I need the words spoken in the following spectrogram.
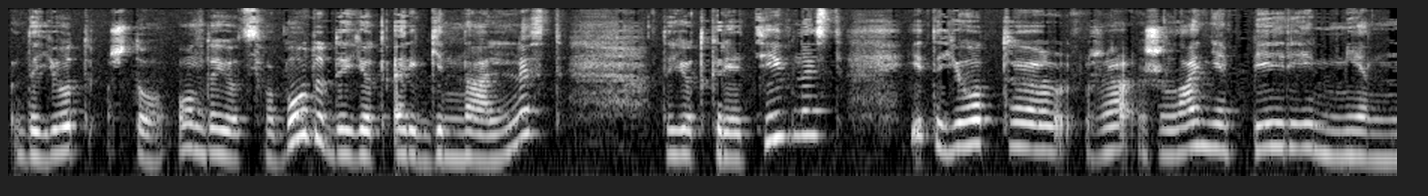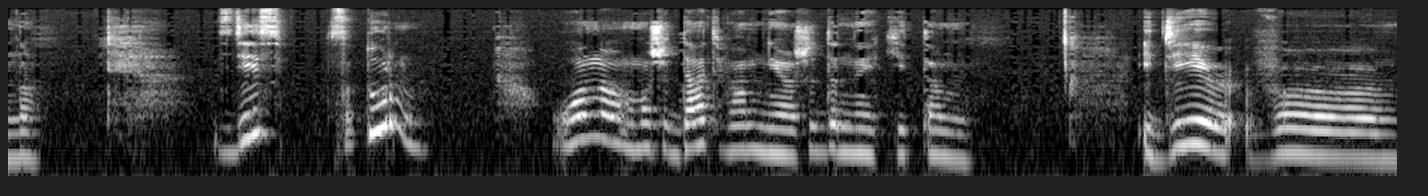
дает что? Он дает свободу, дает оригинальность, дает креативность и дает э, желание перемен. Здесь Сатурн, он может дать вам неожиданные какие-то идеи в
